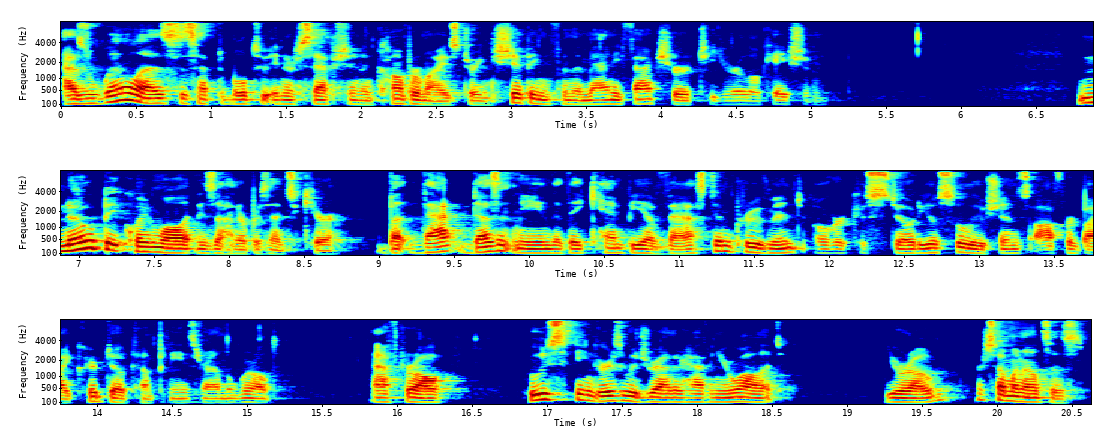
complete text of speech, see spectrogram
as well as susceptible to interception and compromise during shipping from the manufacturer to your location. No Bitcoin wallet is 100% secure, but that doesn't mean that they can't be a vast improvement over custodial solutions offered by crypto companies around the world. After all, whose fingers would you rather have in your wallet? Your own or someone else's?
